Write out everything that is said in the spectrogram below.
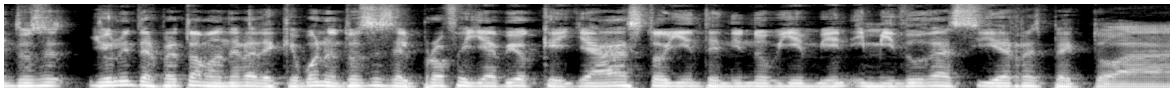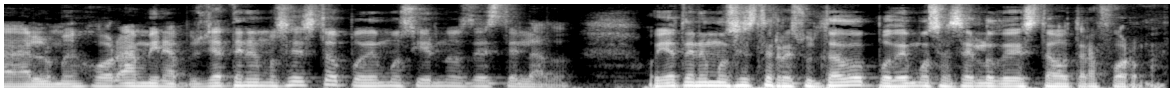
entonces yo lo interpreto a manera de que, bueno, entonces el profe ya vio que ya estoy entendiendo bien bien y mi duda sí es respecto a a lo mejor, ah, mira, pues ya tenemos esto, podemos irnos de este lado. O ya tenemos este resultado, podemos hacerlo de esta otra forma.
